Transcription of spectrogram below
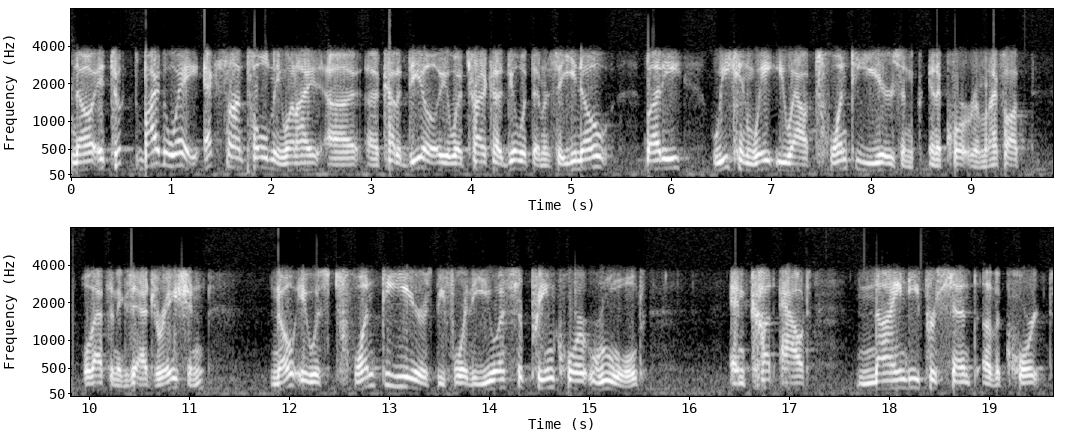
no, it took. By the way, Exxon told me when I uh, uh, cut a deal, you would try to cut a deal with them, and say, you know, buddy, we can wait you out 20 years in, in a courtroom. And I thought, well, that's an exaggeration. No, it was 20 years before the U.S. Supreme Court ruled and cut out 90% of the court,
